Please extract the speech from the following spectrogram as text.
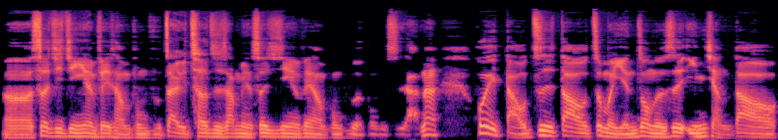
呃设计经验非常丰富，在于车子上面设计经验非常丰富的公司啊。那会导致到这么严重的是影响到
